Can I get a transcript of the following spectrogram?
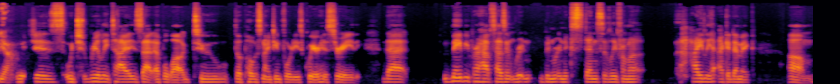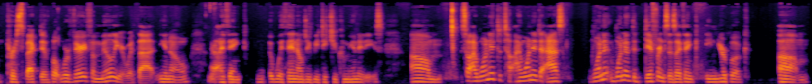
yeah. which is which really ties that epilogue to the post 1940s queer history that maybe perhaps hasn't written been written extensively from a highly academic um, perspective, but we're very familiar with that, you know, yeah. I think within LGBTQ communities. Um, so I wanted to, t- I wanted to ask one, one of the differences I think in your book, um,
